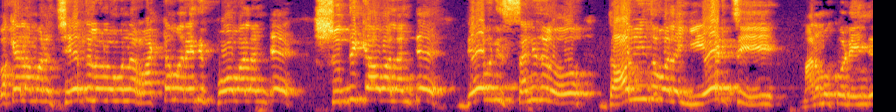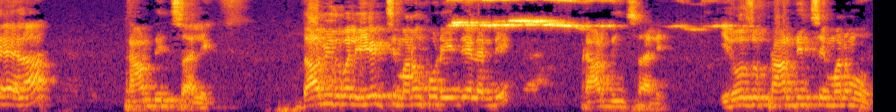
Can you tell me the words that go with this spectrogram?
ఒకవేళ మన చేతులలో ఉన్న రక్తం అనేది పోవాలంటే శుద్ధి కావాలంటే దేవుని సన్నిధిలో దావీదు వల్ల ఏడ్చి మనము కూడా ఏం చేయాలా? ప్రార్థించాలి. దావీదు వల్ల ఏడ్చి మనం కూడా ఏం చేయాలండి? ప్రార్థించాలి. ఈరోజు ప్రార్థించే మనము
